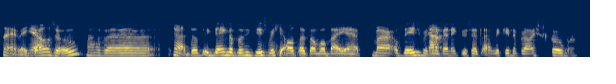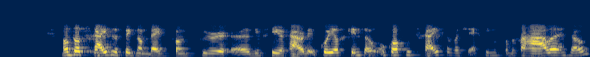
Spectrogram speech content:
nou ja, weet je wel zo. Maar uh, ja, dat, ik denk dat dat iets is wat je altijd al wel bij je hebt. Maar op deze manier ben ik dus uiteindelijk in de branche gekomen. Want dat schrijven, dat vind ik dan ik gewoon puur uh, nieuwsgierig houden. Kon je als kind ook, ook wel goed schrijven? Was je echt iemand van de verhalen en zo?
